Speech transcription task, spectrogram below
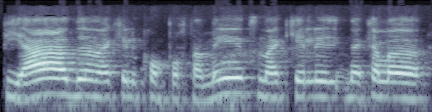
piada, naquele comportamento, naquele, naquela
